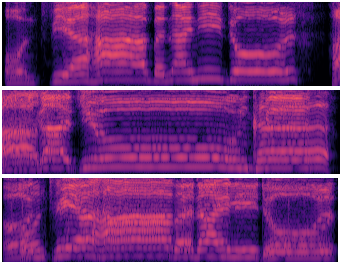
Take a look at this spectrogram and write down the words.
Und wir haben ein Idol, Harald Junke. Und wir haben ein Idol,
